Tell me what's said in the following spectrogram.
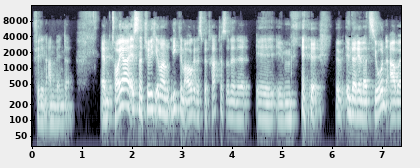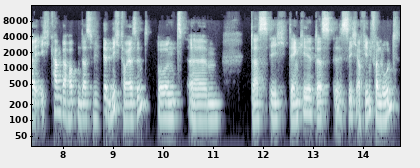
für den Anwender. Ähm, teuer ist natürlich immer, liegt im Auge des Betrachters oder der, äh, im, in der Relation, aber ich kann behaupten, dass wir nicht teuer sind und ähm, dass ich denke, dass es sich auf jeden Fall lohnt,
